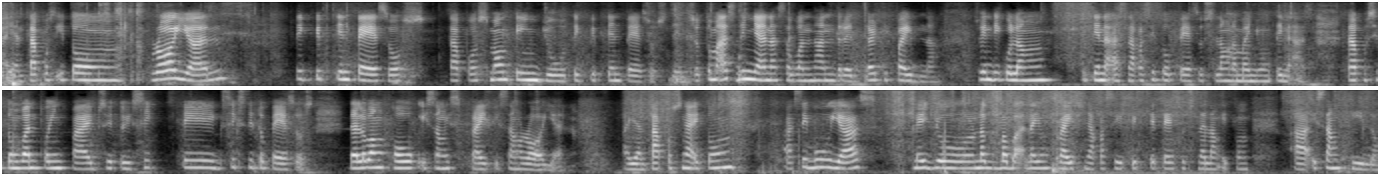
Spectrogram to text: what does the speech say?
Ayan. Tapos itong royal tig 15 pesos. Tapos mountain dew tig 15 pesos din. So tumaas din niya. Nasa 135 na. So hindi ko lang itinaas na kasi 2 pesos lang naman yung tinaas. Tapos itong 1.5 so ito'y 6 tig 62 pesos. Dalawang Coke, isang Sprite, isang Royal. Ayan, tapos nga itong uh, sibuyas, medyo nagbaba na yung price niya kasi 50 pesos na lang itong uh, isang kilo.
